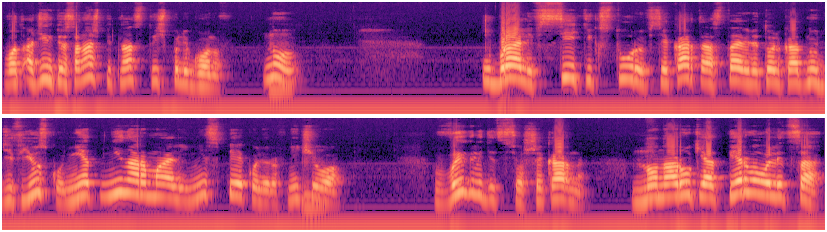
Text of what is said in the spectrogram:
вот один персонаж 15 тысяч полигонов. Ну, убрали все текстуры, все карты, оставили только одну диффьюзку. Нет ни нормалей, ни спекулеров, ничего. Выглядит все шикарно. Но на руки от первого лица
